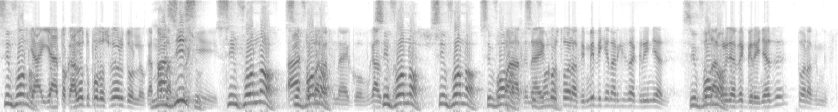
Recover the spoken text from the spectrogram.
Συμφωνώ. Για, για το καλό του ποδοσφαίρου το λέω. κατάλαβες, Μαζί σου. όχι. Συμφωνώ. το Συμφωνώ. Παναθηναϊκό, βγάλ' το Συμφωνώ. Παναθηναϊκό. Συμφωνώ. Ο Συμφωνώ. Παναθηναϊκός Συμφωνώ. τώρα θυμήθηκε να αρχίσει να γκρινιάζει. Συμφωνώ. Τα χρόνια δεν γκρινιάζε, τώρα θυμήθηκε.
